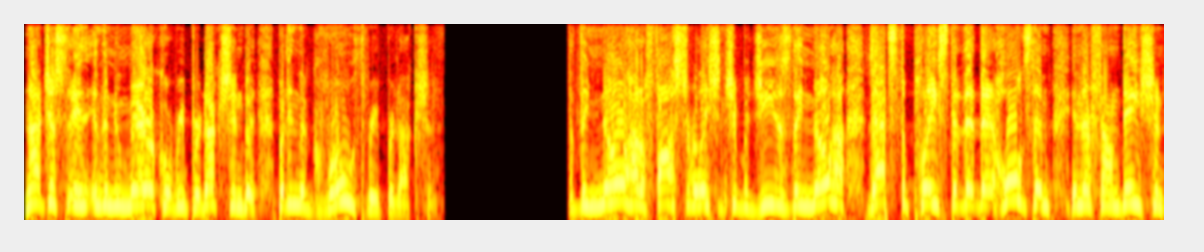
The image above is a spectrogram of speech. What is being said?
Not just in, in the numerical reproduction, but, but in the growth reproduction that they know how to foster relationship with Jesus. They know how that's the place that, that, that, holds them in their foundation.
